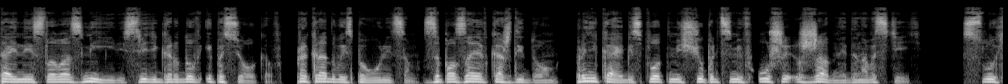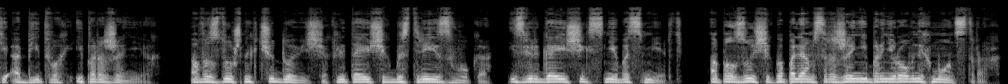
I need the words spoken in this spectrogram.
Тайные слова змеились среди городов и поселков, прокрадываясь по улицам, заползая в каждый дом, проникая бесплотными щупальцами в уши, жадные до новостей. Слухи о битвах и поражениях, о воздушных чудовищах, летающих быстрее звука, извергающих с неба смерть, о ползущих по полям сражений бронированных монстрах,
